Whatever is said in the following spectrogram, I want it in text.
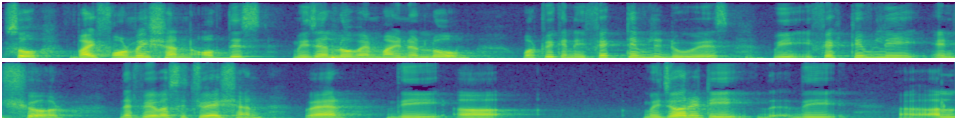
So, by formation of this major lobe and minor lobe what we can effectively do is we effectively ensure that we have a situation where the uh, majority the, the uh,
